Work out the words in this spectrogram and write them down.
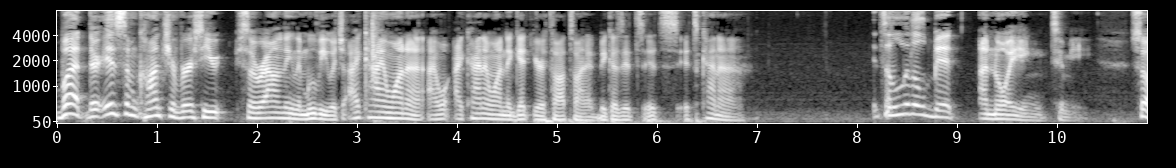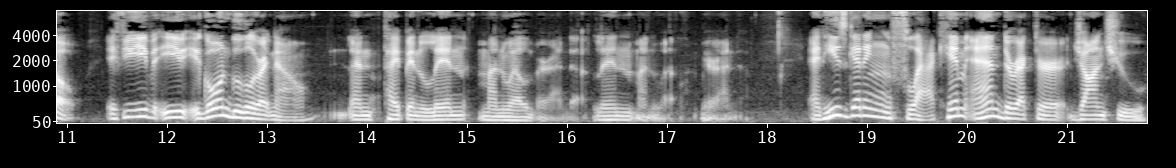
but there is some controversy surrounding the movie, which I kind of want to, I, I kind of want to get your thoughts on it because it's, it's, it's kind of, it's a little bit annoying to me. So if you even, you, go on Google right now and type in Lin Manuel Miranda, Lin Manuel Miranda, and he's getting flack. Him and director John Chu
